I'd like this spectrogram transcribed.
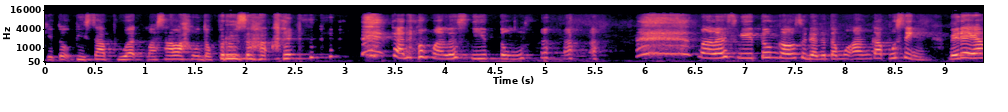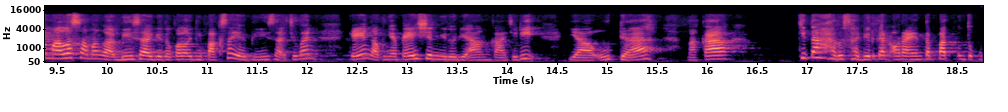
gitu bisa buat masalah untuk perusahaan. Karena males ngitung males ngitung kalau sudah ketemu angka pusing. Beda ya males sama nggak bisa gitu. Kalau dipaksa ya bisa, cuman kayaknya nggak punya passion gitu di angka. Jadi ya udah, maka kita harus hadirkan orang yang tepat untuk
